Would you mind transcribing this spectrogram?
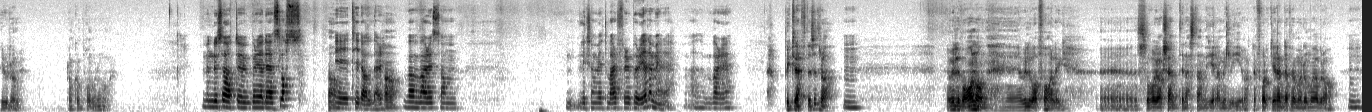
det gjorde de. De kom på mig någon gång. Men du sa att du började slåss Ja. i tidig ålder. ja. Vad var det som... Liksom vet varför du började med det? Alltså, var det... Bekräftelse tror jag. Mm. Jag ville vara någon. Jag ville vara farlig. Eh, Så har jag känt det nästan hela mitt liv. Att när folk är rädda för mig, då mår jag bra. Mm.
